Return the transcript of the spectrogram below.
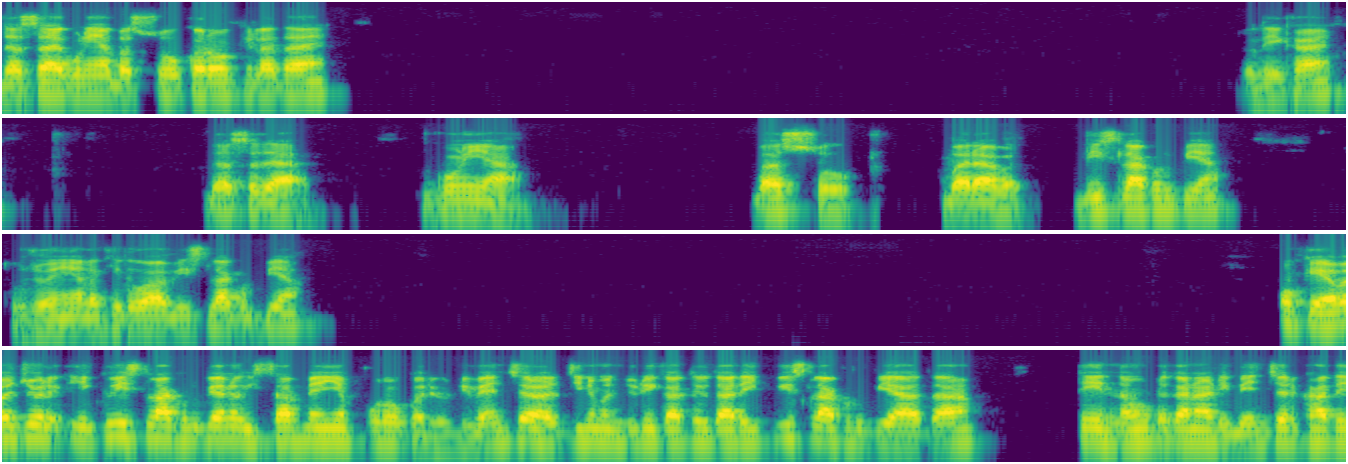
દસ ગુણ્યા બસો કરો, કેટલા થાય? તો દેખાય દસ હજાર ગુણ્યા બસો, બરાબર, વીસ લાખ રૂપિયા. તો જો અહીંયા લખી દો આ વીસ લાખ રૂપિયા. ઓકે હવે જો એકવીસ લાખ રૂપિયાનો હિસાબ મેં અહીંયા પૂરો કર્યો. ડિવેન્ચર અરજીની મંજૂરી ખાતે ઉધાર એકવીસ લાખ રૂપિયા હતા. તે નવ ટકાના ડિવેન્ચર ખાતે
